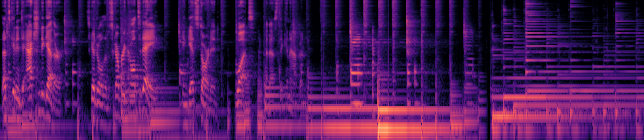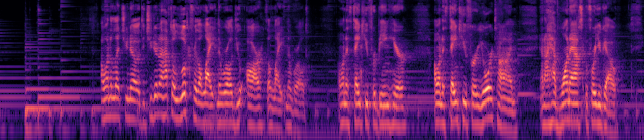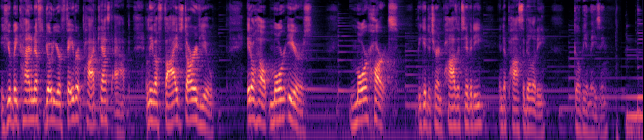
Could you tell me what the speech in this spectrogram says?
Let's get into action together. Schedule the discovery call today and get started. What's the best that can happen? I want to let you know that you do not have to look for the light in the world. You are the light in the world. I want to thank you for being here. I want to thank you for your time. And I have one ask before you go. If you'll be kind enough to go to your favorite podcast app and leave a five star review, it'll help more ears, more hearts begin to turn positivity into possibility. Go be amazing.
